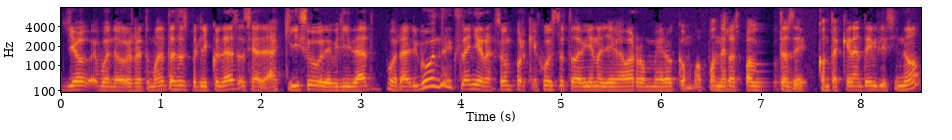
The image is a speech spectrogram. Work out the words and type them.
yo, bueno, retomando todas esas películas, o sea, aquí su debilidad por alguna extraña razón, porque justo todavía no llegaba Romero como a poner las pautas de contra que eran débiles, sino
